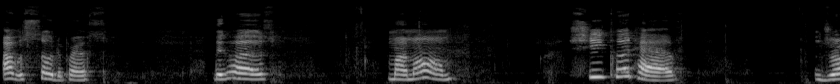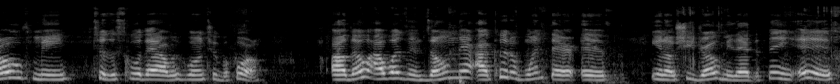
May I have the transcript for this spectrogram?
I was so depressed because my mom, she could have drove me to the school that I was going to before. Although I wasn't zoned there, I could have went there if, you know, she drove me there. The thing is,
